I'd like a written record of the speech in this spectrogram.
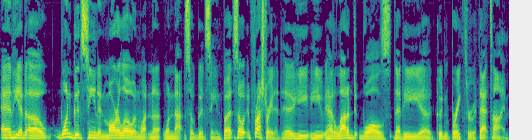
And he had uh, one good scene in Marlowe and one not, one not so good scene. But so it frustrated. Uh, he he had a lot of walls that he uh, couldn't break through at that time.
